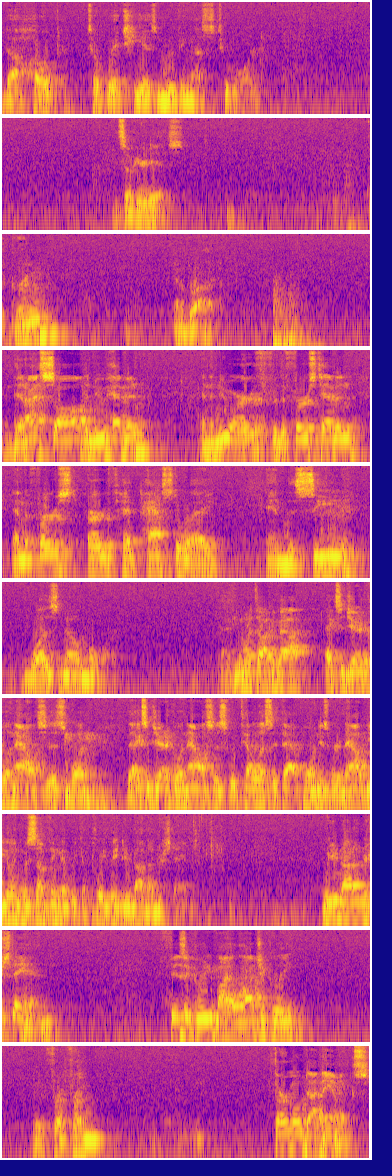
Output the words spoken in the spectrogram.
the hope to which He is moving us toward. And so here it is groom and a bride. And then I saw the new heaven and the new earth, for the first heaven and the first earth had passed away, and the sea was no more. Now, if you want to talk about exegetical analysis, what the exegetical analysis would tell us at that point is we're now dealing with something that we completely do not understand. We do not understand physically, biologically, from, from thermodynamics,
